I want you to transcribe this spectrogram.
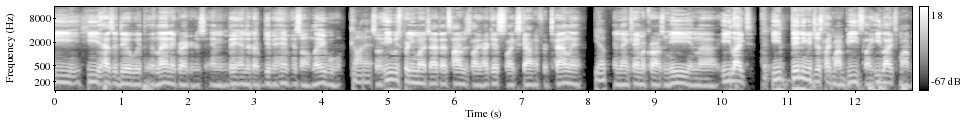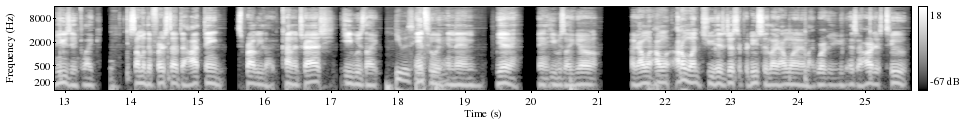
he he has a deal with Atlantic Records and they ended up giving him his own label. Got it. So he was pretty much at that time just like I guess like scouting for talent Yep. and then came across me and uh he liked he didn't even just like my beats, like he liked my music. Like some of the first stuff that I think is probably like kind of trash, he was like He was into for it and then yeah, and he was like, "Yo, like I want I want I don't want you as just a producer, like I want to like work with you as an artist too."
